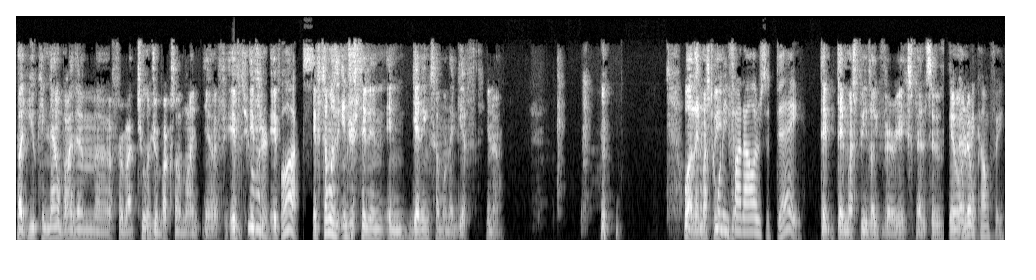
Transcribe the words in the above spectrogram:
But you can now buy them uh, for about two hundred bucks online. You know, if if if, you, if bucks. if someone's interested in in getting someone a gift, you know. well, they like must twenty be five dollars a day. they, they must be like very expensive. You know, Better be comfy.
